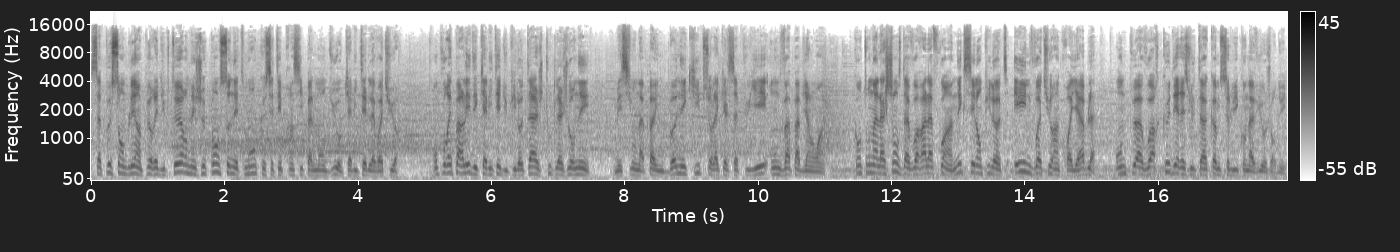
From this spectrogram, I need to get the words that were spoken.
Ça peut sembler un peu réducteur, mais je pense honnêtement que c'était principalement dû aux qualités de la voiture. On pourrait parler des qualités du pilotage toute la journée, mais si on n'a pas une bonne équipe sur laquelle s'appuyer, on ne va pas bien loin. Quand on a la chance d'avoir à la fois un excellent pilote et une voiture incroyable, on ne peut avoir que des résultats comme celui qu'on a vu aujourd'hui.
